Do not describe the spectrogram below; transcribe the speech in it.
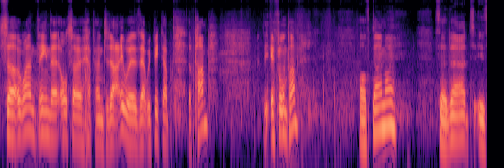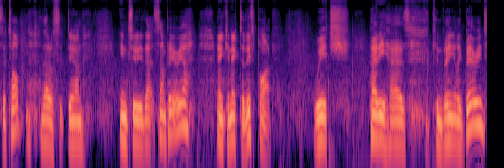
so one thing that also happened today was that we picked up the pump, the effluent pump of Damo. So that is the top. That'll sit down into that sump area and connect to this pipe, which Paddy has conveniently buried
